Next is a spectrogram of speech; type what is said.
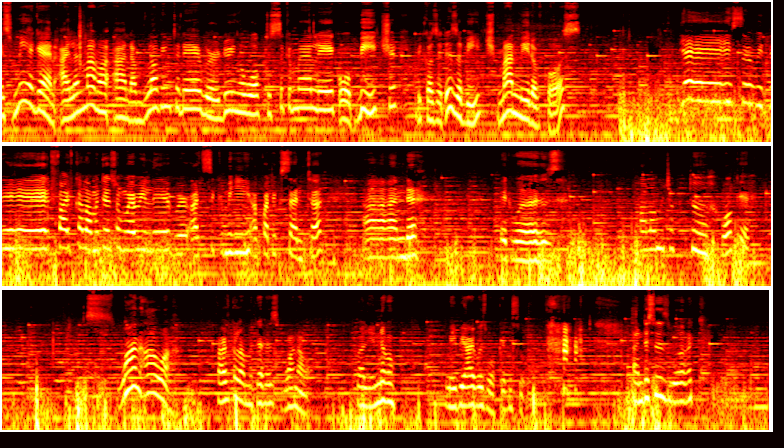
it's me again, Island Mama, and I'm vlogging today. We're doing a walk to Sikome Lake or beach because it is a beach, man-made of course. Yay! So we did five kilometers from where we live. We're at Sikome Aquatic Center and it was how long it took to walk here? One hour. Five kilometers, one hour. Well, you know, maybe I was walking slow. and this is what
